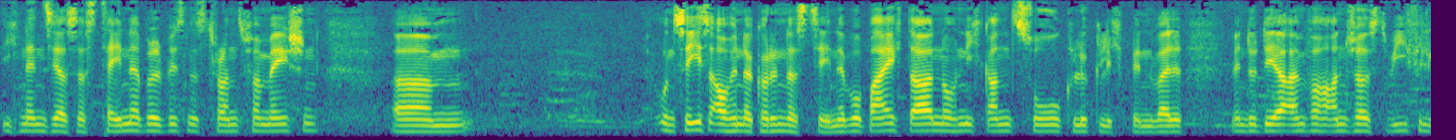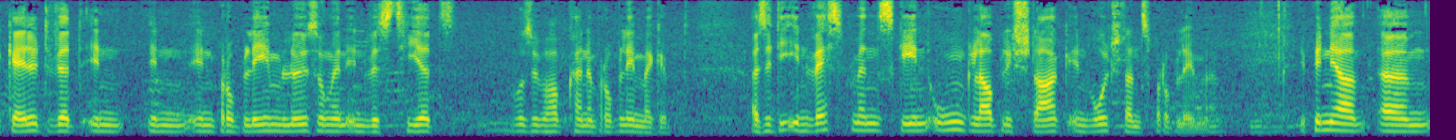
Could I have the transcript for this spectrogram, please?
Ich nenne es ja Sustainable Business Transformation. Ähm, und sehe es auch in der Gründerszene, wobei ich da noch nicht ganz so glücklich bin, weil wenn du dir einfach anschaust, wie viel Geld wird in, in, in Problemlösungen investiert, wo es überhaupt keine Probleme gibt. Also die Investments gehen unglaublich stark in Wohlstandsprobleme. Ich bin ja ähm,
